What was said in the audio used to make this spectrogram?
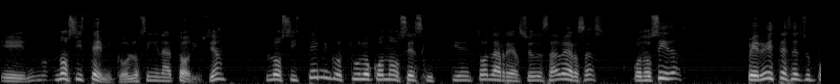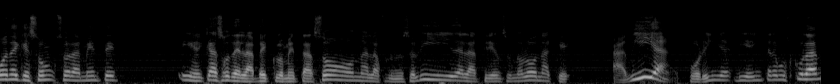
eh, no, sistémico, los inhalatorios, ¿ya? Los sistémicos tú lo conoces, que tienen todas las reacciones adversas conocidas, pero este se supone que son solamente en el caso de la beclometasona, la flunisolida, la trianzonolona, que había por vía intramuscular,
